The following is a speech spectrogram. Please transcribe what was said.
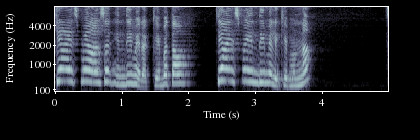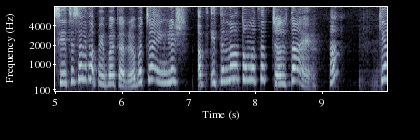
क्या इसमें आंसर हिंदी में रखे बताओ? क्या इसमें हिंदी में लिखे मुन्ना? सीएचएसएल का पेपर कर रहे हो बच्चा इंग्लिश अब इतना तो मतलब चलता है, हा? क्या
